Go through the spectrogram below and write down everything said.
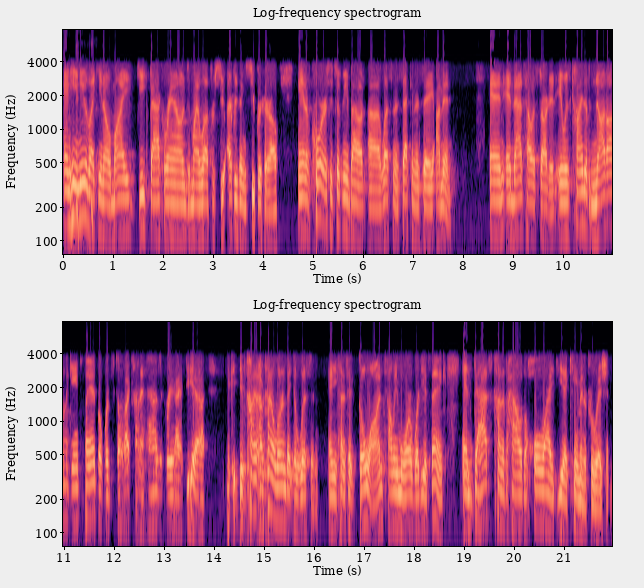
and he knew, like you know, my geek background, my love for su- everything superhero, and of course, it took me about uh, less than a second to say, "I'm in." And and that's how it started. It was kind of not on the game plan, but when Scott kind of has a great idea, you, you've kind of I've kind of learned that you listen and you kind of say, "Go on, tell me more. What do you think?" And that's kind of how the whole idea came into fruition.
